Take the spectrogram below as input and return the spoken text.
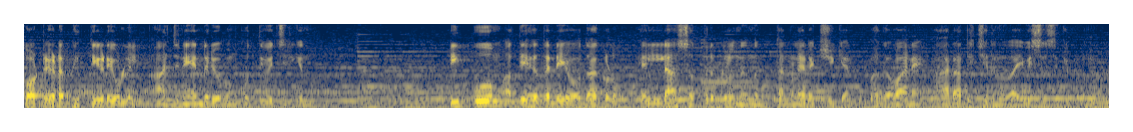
കോട്ടയുടെ ഭിത്തിയുടെ ഉള്ളിൽ ആഞ്ജനേയന്റെ രൂപം കൊത്തിവെച്ചിരിക്കുന്നു. ടിപ്പുവും അദ്ദേഹത്തിന്റെ യോദ്ധാക്കളും എല്ലാ ശത്രുക്കളിൽ നിന്നും തങ്ങളെ രക്ഷിക്കാൻ ഭഗവാനെ ആരാധിച്ചിരുന്നതായി വിശ്വസിക്കപ്പെടുന്നു.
